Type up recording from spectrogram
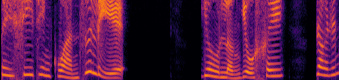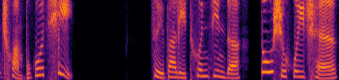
被吸进管子里，又冷又黑，让人喘不过气。嘴巴里吞进的都是灰尘。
